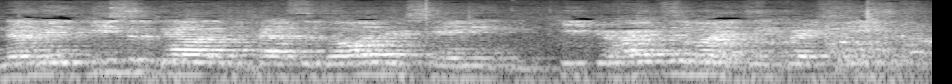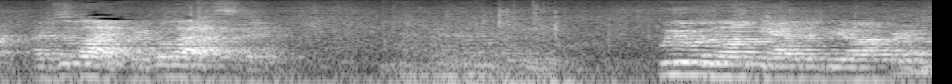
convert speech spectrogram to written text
Now may the peace of God, which passes all understanding, keep your hearts and minds in Christ Jesus unto life everlasting. We will now gather the offering.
